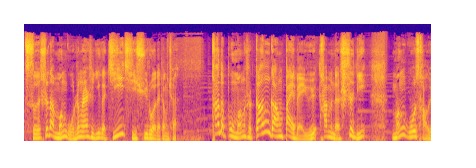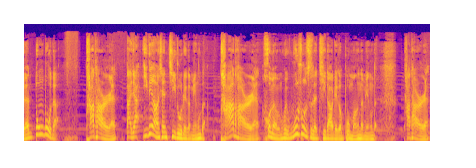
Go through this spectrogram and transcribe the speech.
此时的蒙古仍然是一个极其虚弱的政权，他的部盟是刚刚败北于他们的世敌蒙古草原东部的塔塔尔人。大家一定要先记住这个名字。塔塔尔人，后面我们会无数次的提到这个部盟的名字，塔塔尔人。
